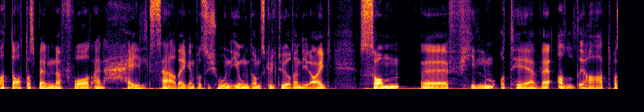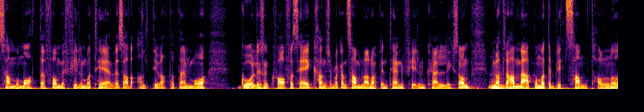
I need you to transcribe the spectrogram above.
at dataspillene får en helt særegen posisjon i ungdomskulturen i dag, som eh, film og TV aldri har hatt på samme måte. For med film og TV så har det alltid vært at en må gå liksom hver for seg. Kanskje man kan samle noen til en filmkveld, liksom. Men at det har mer på en måte blitt samtalene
